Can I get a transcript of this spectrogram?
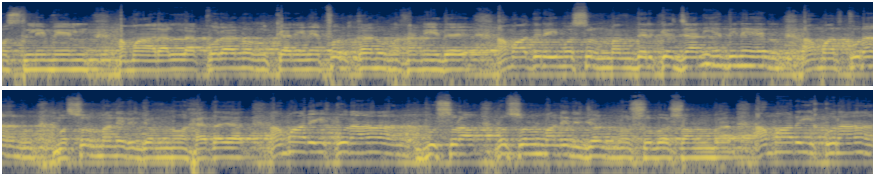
মুসলিমিন। আমার আল্লাহ কোরআনুল কারিমে, ফুরকানুল হামিদে, আমাদের এই মুসলমানদেরকে জানিয়ে দিলেন, আমার কোরআন মুসলমানের জন্য হেদায়াত। আমার এই কোরআন বুসরা মুসলমানের জন্য শুভ সংবাদ। আমার এই কোরআন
